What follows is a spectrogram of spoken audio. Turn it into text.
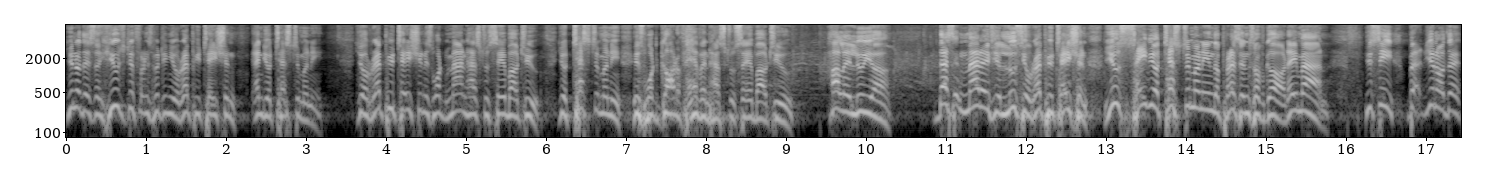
You know, there's a huge difference between your reputation and your testimony. Your reputation is what man has to say about you, your testimony is what God of heaven has to say about you. Hallelujah. Doesn't matter if you lose your reputation, you save your testimony in the presence of God. Amen. You see, but you know, the,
